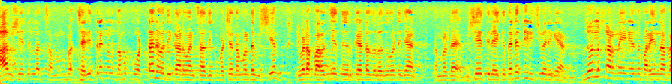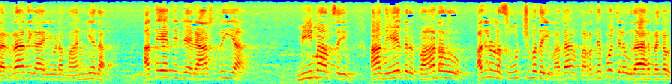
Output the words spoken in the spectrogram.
ആ വിഷയത്തിലുള്ള ചരിത്രങ്ങൾ നമുക്ക് ഒട്ടനവധി കാണുവാൻ സാധിക്കും. പക്ഷെ നമ്മളുടെ വിഷയം ഇവിടെ പറഞ്ഞു തീർക്കേണ്ടതുള്ളത് കൊണ്ട് ഞാൻ നമ്മളുടെ വിഷയത്തിലേക്ക് തന്നെ തിരിച്ചു വരികയാണ്. ദുൽ ദുൽഖർണൈൻ എന്ന് പറയുന്ന ഭരണാധികാരിയുടെ മാന്യത അദ്ദേഹത്തിന്റെ രാഷ്ട്രീയ മീമാംസയും ആ നേതൃ പാഠവും അതിലുള്ള സൂക്ഷ്മതയും അതാ പറഞ്ഞപ്പോൾ ചില ഉദാഹരണങ്ങൾ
